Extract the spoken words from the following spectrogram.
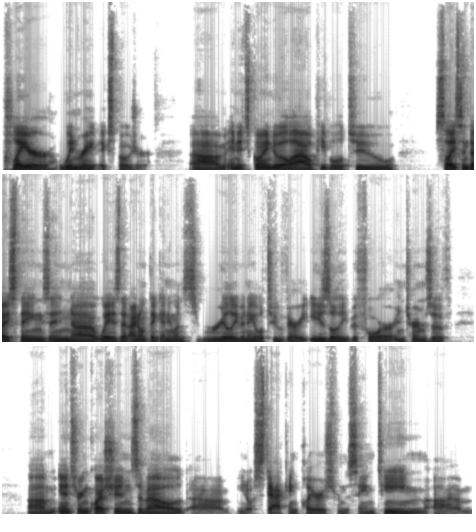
player win rate exposure um, and it's going to allow people to slice and dice things in uh, ways that I don't think anyone's really been able to very easily before in terms of um, answering questions about uh, you know stacking players from the same team, um,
